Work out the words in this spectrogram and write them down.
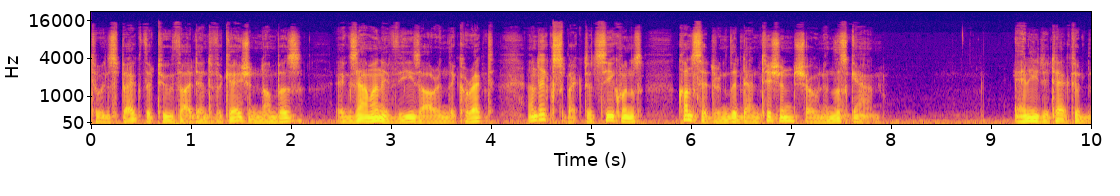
To inspect the tooth identification numbers, examine if these are in the correct and expected sequence considering the dentition shown in the scan. Any detected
